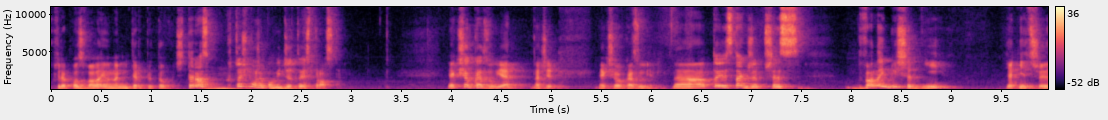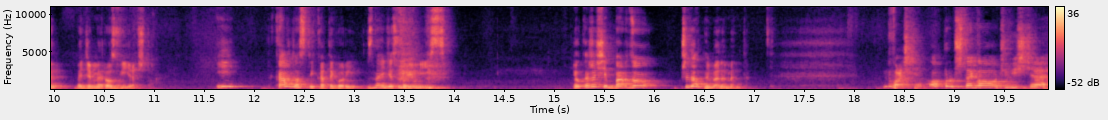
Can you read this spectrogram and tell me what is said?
które pozwalają nam interpretować. Teraz ktoś może powiedzieć, że to jest proste. Jak się okazuje, znaczy jak się okazuje. To jest tak, że przez dwa najbliższe dni, jak nie trzy, będziemy rozwijać to. I każda z tych kategorii znajdzie swoje miejsce. I okaże się bardzo przydatnym elementem. No właśnie, oprócz tego oczywiście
